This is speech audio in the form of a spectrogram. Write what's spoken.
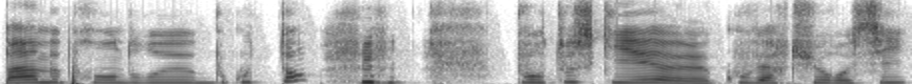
pas me prendre beaucoup de temps. Pour tout ce qui est euh, couverture aussi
